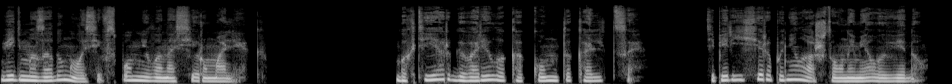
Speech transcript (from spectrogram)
Ведьма задумалась и вспомнила на Сиру Малек. Бахтияр говорил о каком-то кольце. Теперь Есира поняла, что он имел в виду.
